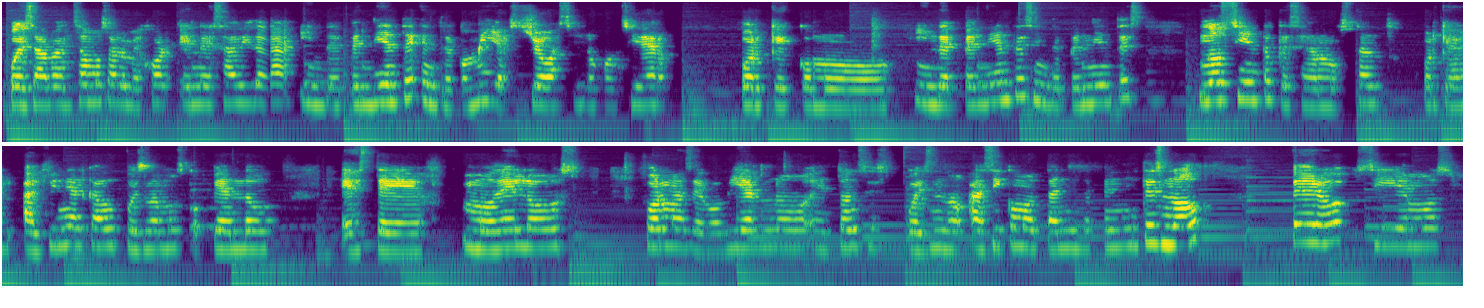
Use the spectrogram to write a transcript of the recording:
pues avanzamos a lo mejor en esa vida independiente, entre comillas, yo así lo considero, porque como independientes, independientes, no siento que seamos tanto, porque al, al fin y al cabo pues vamos copiando este modelos, formas de gobierno, entonces pues no, así como tan independientes no, pero sí hemos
